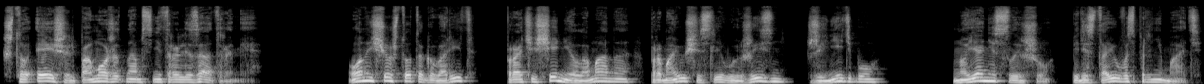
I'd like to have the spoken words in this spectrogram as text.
что Эйшель поможет нам с нейтрализаторами. Он еще что-то говорит про очищение Ломана, про мою счастливую жизнь, женитьбу. Но я не слышу, перестаю воспринимать.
